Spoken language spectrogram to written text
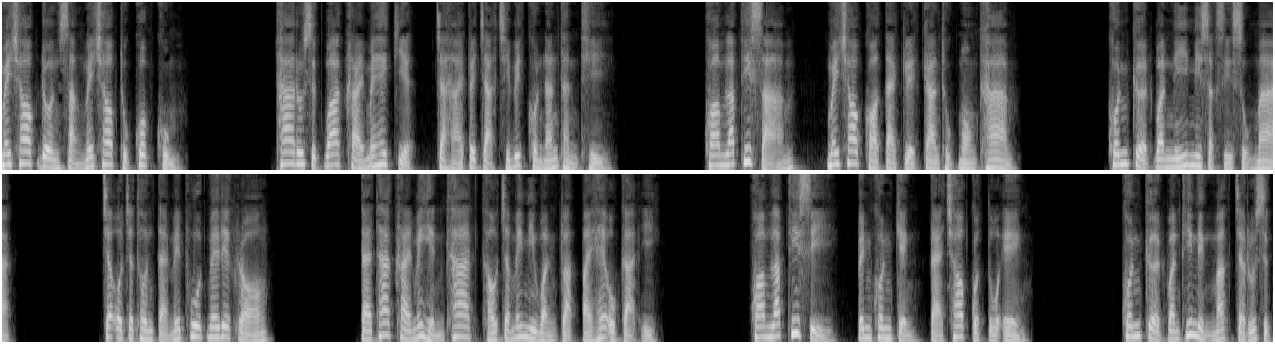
ไม่ชอบโดนสั่งไม่ชอบถูกควบคุม ถ้ารู้สึกว่าใครไม่ให้เกียรติจะหายไปจากชีวิตคนนั้นทันที ความลับที่สามไม่ชอบขอแต่เกลียดการถูกมองข้าม คนเกิดวันนี้มีศักดิ์ศรีสูงมาก จะอดจะทนแต่ไม่พูดไม่เรียกร้อง แต่ถ้าใครไม่เห็นค่าเขาจะไม่มีวันกลับไปให้โอกาสอีก ความลับที่สี่เป็นคนเก่งแต่ชอบกดตัวเอง คนเกิดวันที่หนึ่งมักจะรู้สึก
